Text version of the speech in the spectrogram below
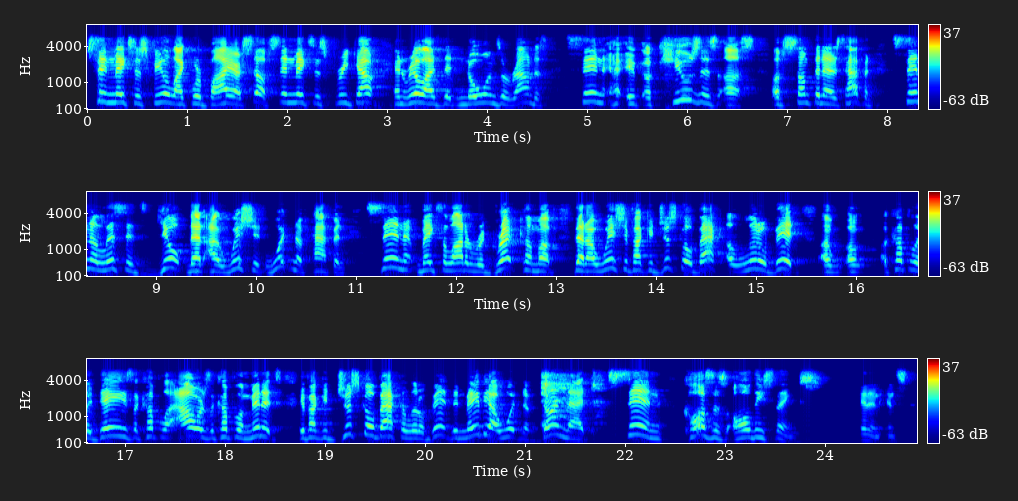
Sin makes us feel like we're by ourselves. Sin makes us freak out and realize that no one's around us. Sin accuses us of something that has happened. Sin elicits guilt that I wish it wouldn't have happened. Sin makes a lot of regret come up that I wish if I could just go back a little bit, a, a, a couple of days, a couple of hours, a couple of minutes, if I could just go back a little bit, then maybe I wouldn't have done that. Sin causes all these things in an instant.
